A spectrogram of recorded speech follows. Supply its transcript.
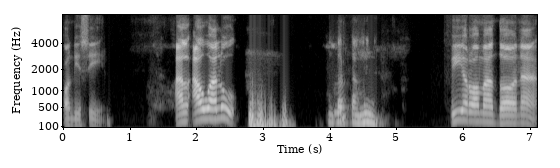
kondisi. Al awalu pertama fi Ramadana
